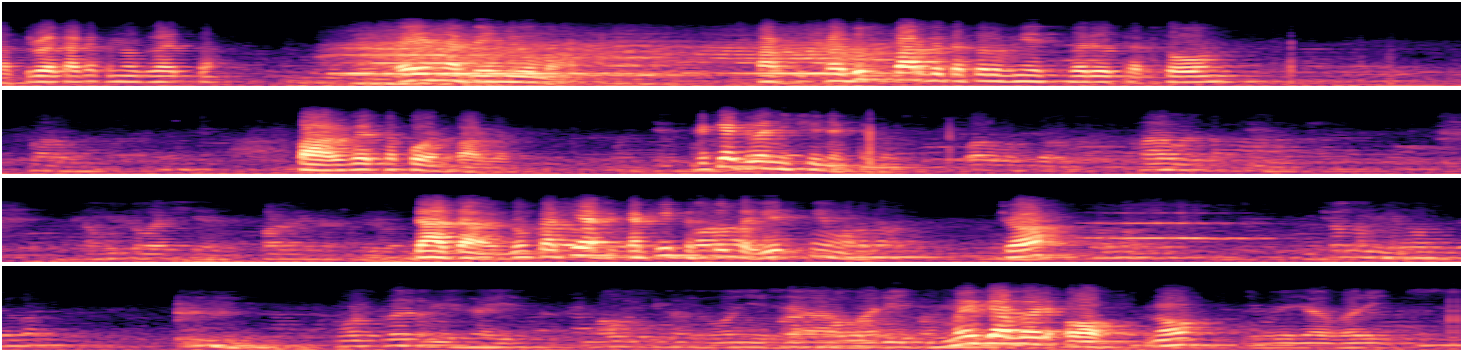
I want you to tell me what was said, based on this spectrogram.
Кастрюля, как это называется? Эйна бен юма. Пар- Продукт парвы, который в ней сварился, кто он? Парвы, какой он парвы? Какие ограничения к нему? Пару это Как вообще парный. Да, да, ну какие, какие-то что-то есть к нему? Че? Ничего там не Может в этом нельзя есть. Молочный Его нельзя варить. Мы говорим, о, ну, Его нельзя варить с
